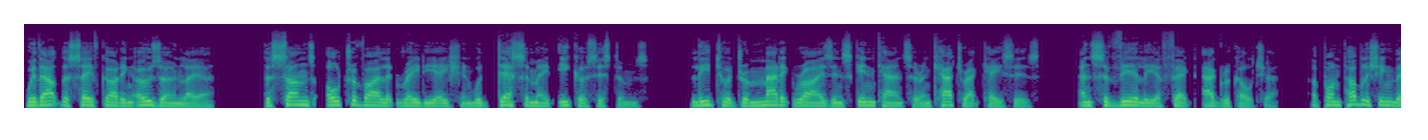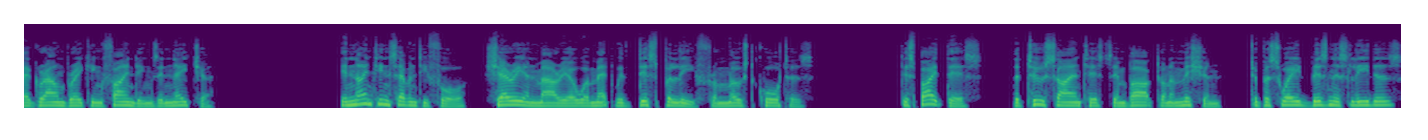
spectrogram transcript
Without the safeguarding ozone layer, the sun's ultraviolet radiation would decimate ecosystems, lead to a dramatic rise in skin cancer and cataract cases, and severely affect agriculture, upon publishing their groundbreaking findings in Nature. In 1974, Sherry and Mario were met with disbelief from most quarters. Despite this, the two scientists embarked on a mission to persuade business leaders,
